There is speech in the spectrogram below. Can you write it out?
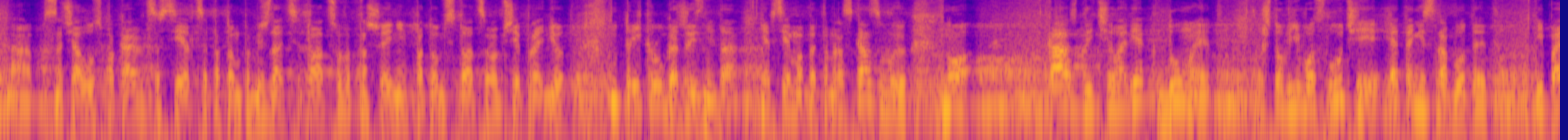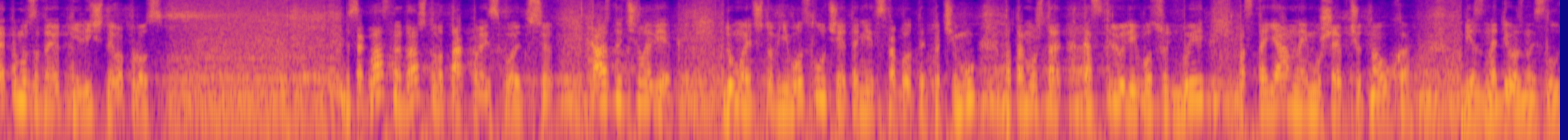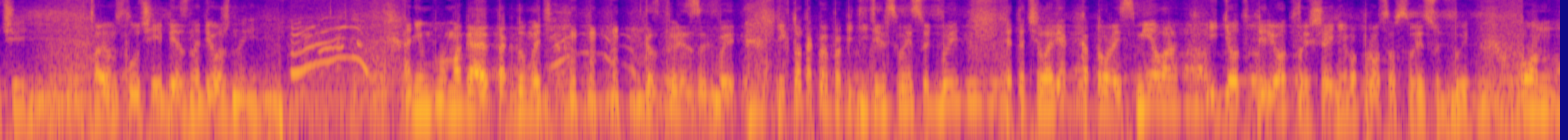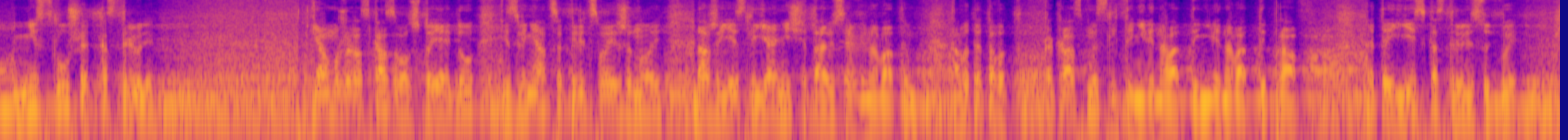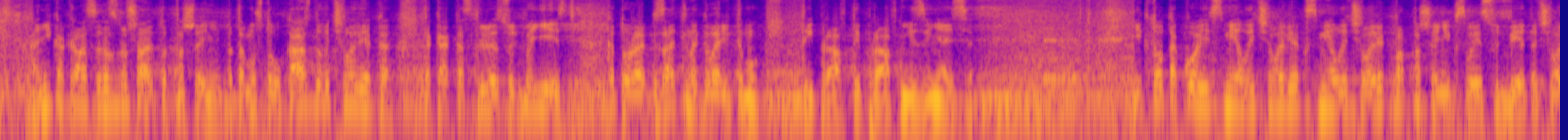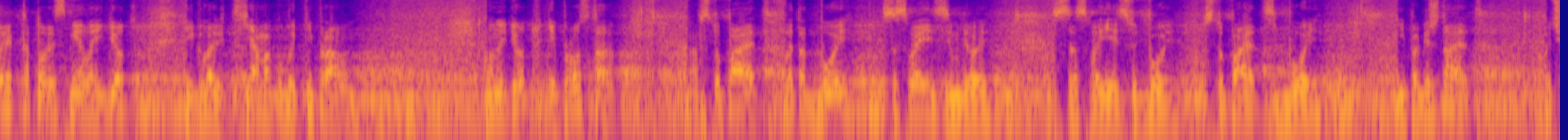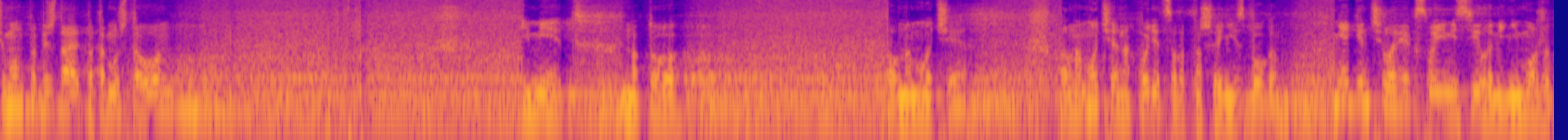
А, сначала успокаиваться сердце, потом побеждать ситуацию в отношениях, потом ситуация вообще пройдет. Ну, три круга жизни, да? Я всем об этом рассказываю. Но каждый человек думает, что в его случае это не сработает. И поэтому задает мне личный вопрос. Вы согласны, да, что вот так происходит все? Каждый человек думает, что в его случае это не сработает. Почему? Потому что кастрюли его судьбы постоянно ему шепчут на ухо. Безнадежный случай. В твоем случае безнадежный. Они ему помогают так думать кастрюли судьбы. И кто такой победитель своей судьбы? Это человек, который смело идет вперед в решении вопросов своей судьбы. Он не слушает кастрюли. Я вам уже рассказывал, что я иду извиняться перед своей женой, даже если я не считаю себя виноватым. А вот это вот как раз мысль «ты не виноват, ты не виноват, ты прав», это и есть кастрюли судьбы. Они как раз и разрушают отношения, потому что у каждого человека такая кастрюля судьбы есть, которая обязательно говорит ему «ты прав, ты прав, не извиняйся». И кто такой смелый человек? Смелый человек по отношению к своей судьбе — это человек, который смело идет и говорит, я могу быть неправым. Он идет и просто вступает в этот бой со своей землей, со своей судьбой, вступает в бой и побеждает. Почему он побеждает? Потому что он имеет на то полномочия. Полномочия находятся в отношении с Богом. Ни один человек своими силами не может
